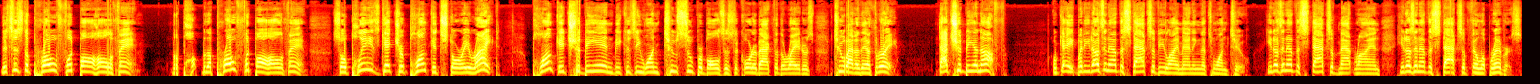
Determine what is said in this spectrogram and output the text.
This is the Pro Football Hall of Fame. The, the Pro Football Hall of Fame. So please get your Plunkett story right. Plunkett should be in because he won two Super Bowls as the quarterback for the Raiders, two out of their three. That should be enough. Okay, but he doesn't have the stats of Eli Manning that's won two. He doesn't have the stats of Matt Ryan. He doesn't have the stats of Philip Rivers.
